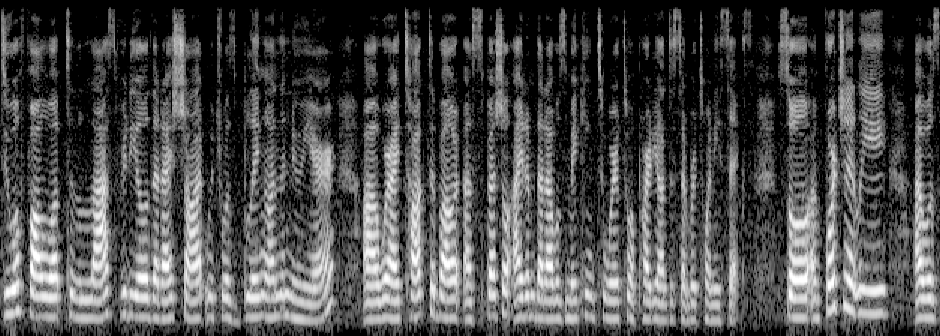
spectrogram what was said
do a follow-up to the last video that I shot, which was Bling on the New Year, uh, where I talked about a special item that I was making to wear to a party on December 26th. So unfortunately, I was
